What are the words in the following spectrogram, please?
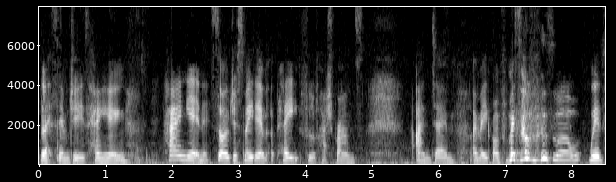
Bless him, geez, hanging, hanging. So I just made him a plate full of hash browns and um, I made one for myself as well with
